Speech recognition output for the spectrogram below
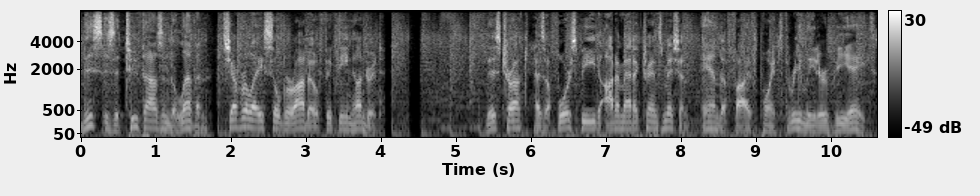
This is a 2011 Chevrolet Silverado 1500. This truck has a four-speed automatic transmission and a 5.3-liter V8.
